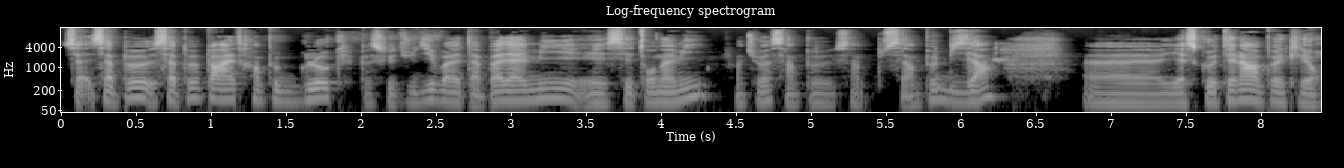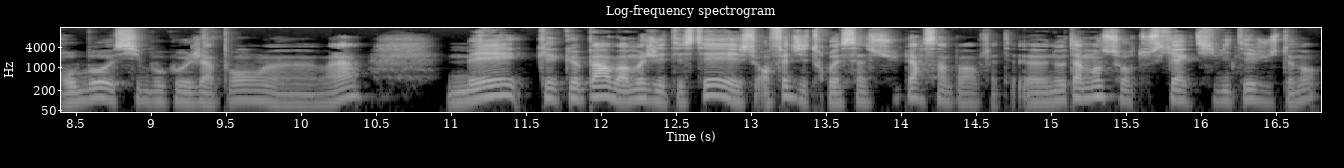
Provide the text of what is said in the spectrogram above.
ça, peut, ça peut paraître un peu glauque parce que tu dis voilà, t'as pas d'amis et c'est ton ami. Enfin, tu vois, c'est un peu, c'est un, peu bizarre. Euh, il y a ce côté-là un peu avec les robots aussi beaucoup au Japon, euh, voilà. Mais quelque part, bah, moi j'ai testé et en fait j'ai trouvé ça super sympa en fait, euh, notamment sur tout ce qui est activité justement.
